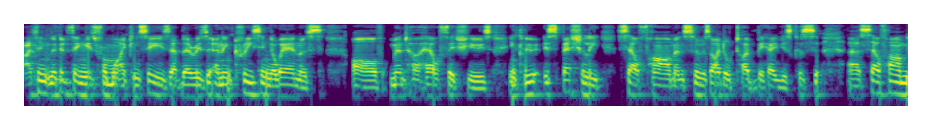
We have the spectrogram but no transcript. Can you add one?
I think the good thing is, from what I can see, is that there is an increasing awareness of mental health issues, include especially self harm and suicidal type behaviors, because uh, self harm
